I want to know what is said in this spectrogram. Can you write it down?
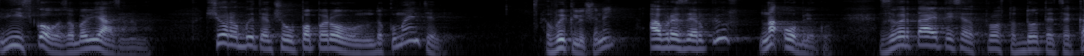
військово зобов'язаними. Що робити, якщо у паперовому документі виключений, а в резерв плюс на обліку. звертайтеся просто до ТЦК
